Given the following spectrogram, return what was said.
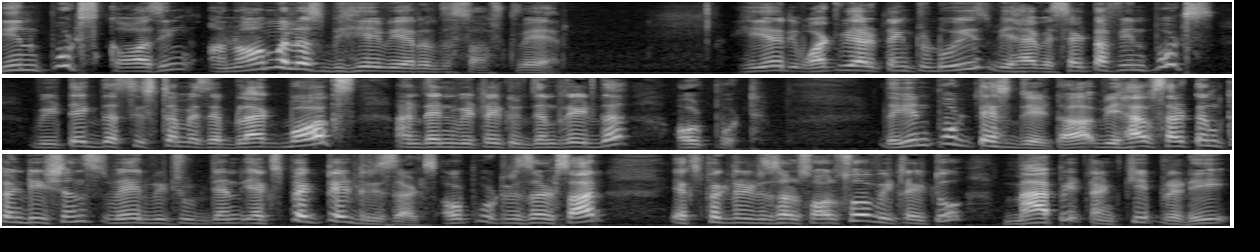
inputs causing anomalous behavior of the software. Here what we are trying to do is we have a set of inputs, we take the system as a black box and then we try to generate the output. The input test data, we have certain conditions where we should then expected results. Output results are expected results also. We try to map it and keep ready.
